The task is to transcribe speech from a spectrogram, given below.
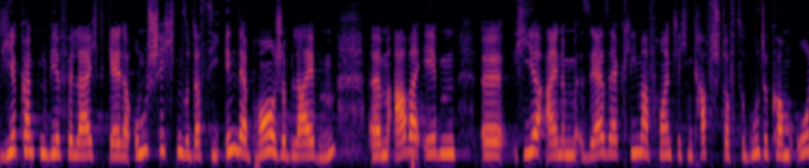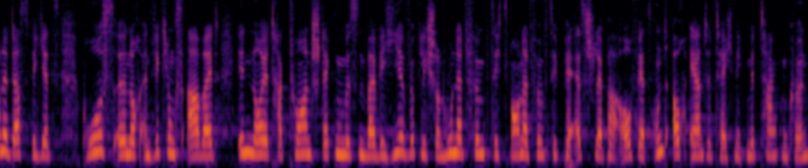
hier könnten wir vielleicht Gelder umschichten, sodass sie in der Branche bleiben, ähm, aber eben äh, hier einem sehr, sehr klimafreundlichen Kraftstoff zugutekommen, ohne dass wir jetzt groß äh, noch Entwicklungsarbeit in neue Traktoren stecken müssen, weil wir hier wirklich schon 150, 250 PS Schlepper aufwärts und auch Erntetechnik mit tanken können,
